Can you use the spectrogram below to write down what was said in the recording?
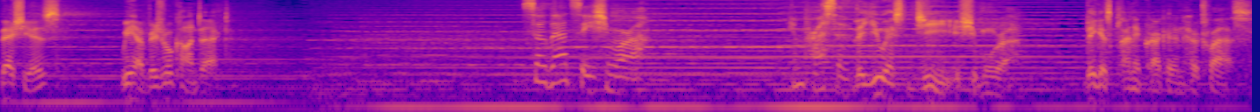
There she is. We have visual contact. So that's Ishimura. Impressive. The USG Ishimura. Biggest planet cracker in her class.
